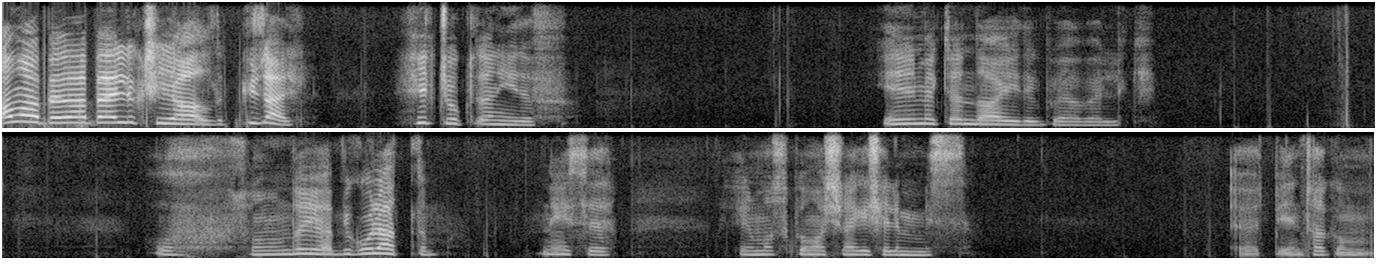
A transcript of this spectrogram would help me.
Aa beraberlik şeyi aldık. Güzel. Hiç yoktan iyidir. Yenilmekten daha iyidir beraberlik. Oh, sonunda ya bir gol attım. Neyse. Elmas Kupa maçına geçelim biz. Evet benim takım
